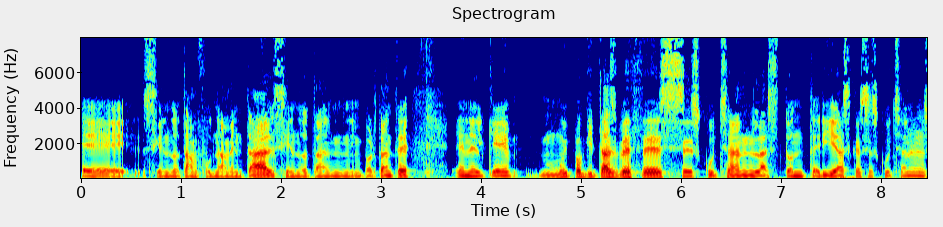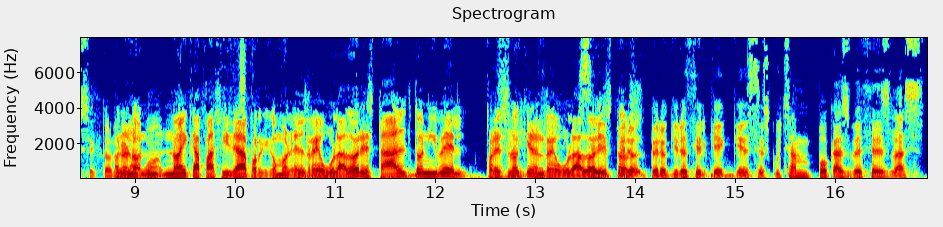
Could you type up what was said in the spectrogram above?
eh, siendo tan fundamental, siendo tan importante, en el que muy poquitas veces se escuchan las tonterías que se escuchan en el sector bueno, del no, agua. no hay capacidad, porque como el regulador está a alto nivel, por eso no quieren reguladores. pero, pero quiero decir que, que, se escuchan pocas veces las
